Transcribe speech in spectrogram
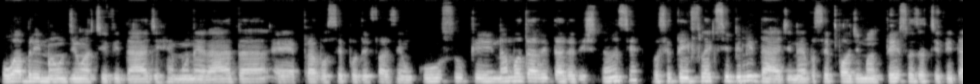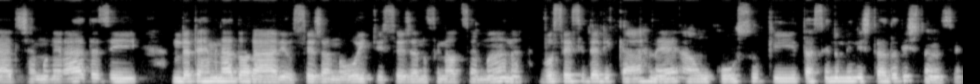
ou abrir mão de uma atividade remunerada é, para você poder fazer um curso, que na modalidade à distância você tem flexibilidade, né? Você pode manter suas atividades remuneradas e um determinado horário, seja à noite, seja no final de semana, você se dedicar né, a um curso que está sendo ministrado à distância.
